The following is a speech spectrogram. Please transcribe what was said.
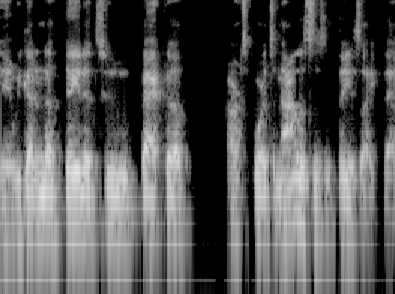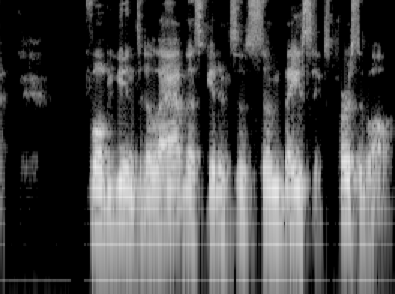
And we got enough data to back up our sports analysis and things like that. Before we get into the lab, let's get into some basics. First of all,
